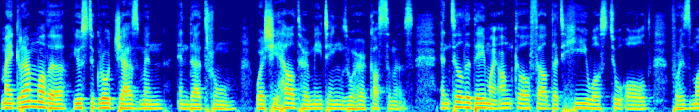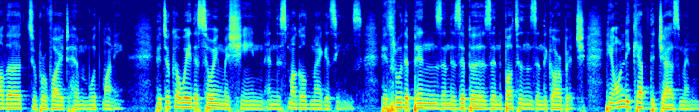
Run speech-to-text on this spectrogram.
My grandmother used to grow jasmine in that room where she held her meetings with her customers until the day my uncle felt that he was too old for his mother to provide him with money. He took away the sewing machine and the smuggled magazines. He threw the pins and the zippers and the buttons in the garbage. He only kept the jasmine.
